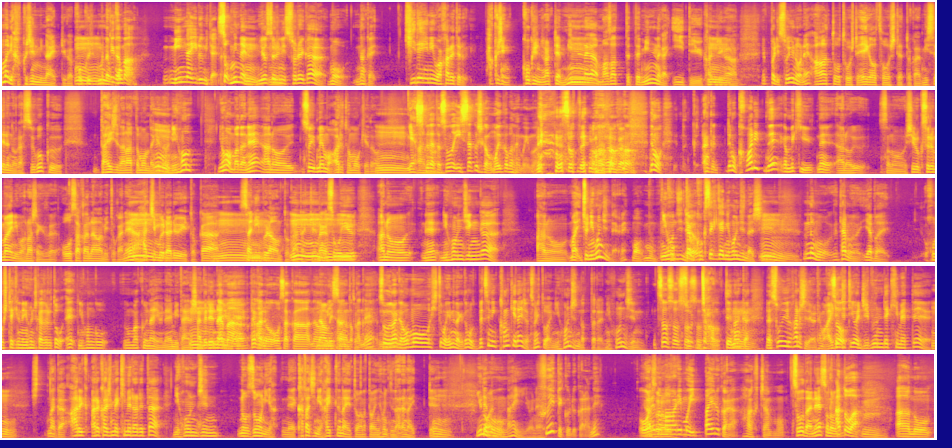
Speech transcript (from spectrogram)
まり白人見ないっていうか、黒人うん。っていうかあ、まあみんないるみたいな。そう、みんな、要するにそれがもう、なんか、綺麗に分かれてる。白人、黒人じゃなくて、みんなが混ざってて、みんながいいっていう感じが、やっぱりそういうのをね、アートを通して、映画を通してとか見せるのがすごく大事だなと思うんだけど、日本、日本はまだね、あの、そういう面もあると思うけど、うん。いや少なかったらその一作しか思い浮かばないもん今。そうだよ、なんか、でも、なんか、でも代わりね、ミキね、あの、その収録する前にも話したけど、大坂なおみとかね、八村塁とか、サニー・ブラウンとかだっけ、なんかそういう、あの、ね、日本人が、あのまあ、一応日本人だよね、もうもう日本人だよ。国籍が日本人だし、でも多分やっぱ保守的な日本人からすると、え日本語うまくないよね？みたいな、喋れないよね、まあ、だから大阪直美さんとかね。そう、ん。なんか思う人もいるんだけど、別に関係ないじゃん、その人は日本人だったら日本人そうそうそうそうじゃんってなんか,、うん。そういう話だよね。でもアイデンティティは自分で決めて、ひなんかあるあらかじめ決められた日本人の像に、ね、形に入ってないとあなたは日本人になれないっていうのはないよね。増えてくるからね俺の周りもいっぱいいるからハーフちゃんも。そうだね、そのあとは、あの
